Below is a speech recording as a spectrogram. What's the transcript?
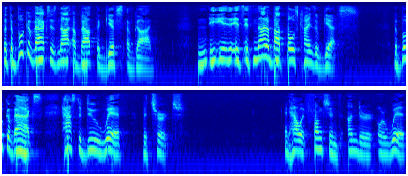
But the book of Acts is not about the gifts of God. It's not about those kinds of gifts. The book of Acts has to do with the church and how it functions under or with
